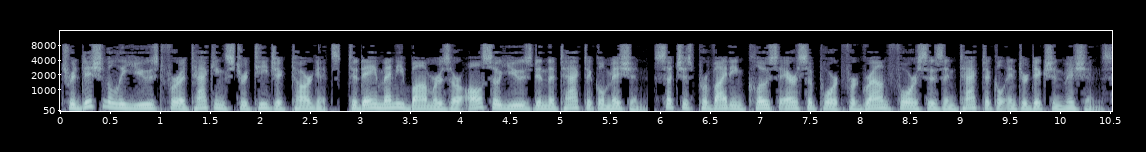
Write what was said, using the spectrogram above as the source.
Traditionally used for attacking strategic targets, today many bombers are also used in the tactical mission, such as providing close air support for ground forces and tactical interdiction missions.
